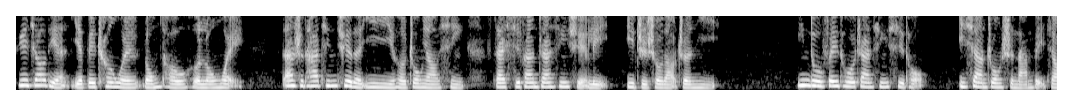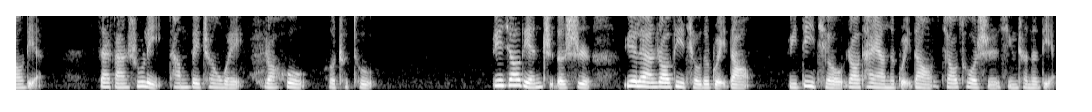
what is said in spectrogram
月焦点也被称为龙头和龙尾，但是它精确的意义和重要性在西方占星学里一直受到争议。印度飞托占星系统一向重视南北焦点，在梵书里，它们被称为 Rahu 和 Ketu。月焦点指的是月亮绕地球的轨道与地球绕太阳的轨道交错时形成的点。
